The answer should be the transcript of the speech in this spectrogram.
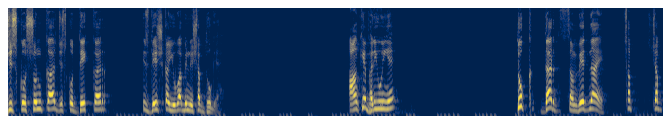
जिसको सुनकर, जिसको देखकर इस देश का युवा भी निशब्द हो गया है। आँखें भरी हुई हैं, दुख, दर्द, संवेदनाएँ सब शब्द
